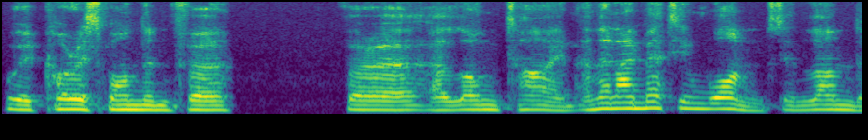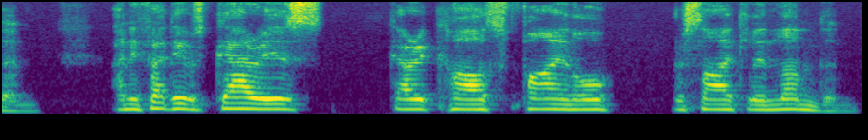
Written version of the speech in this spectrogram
We were correspondent for for a, a long time. And then I met him once in London. And in fact, it was Gary's Gary Karr's final recital in London.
